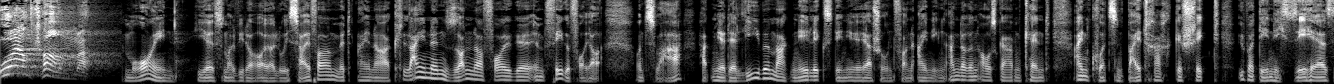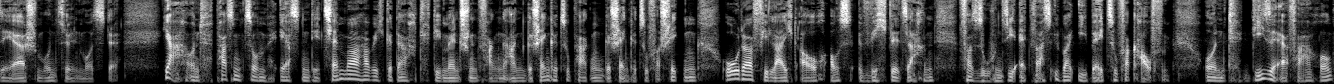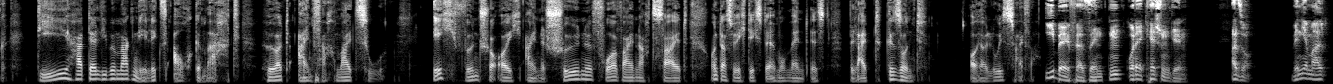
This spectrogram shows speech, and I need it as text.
Welcome! Moin, hier ist mal wieder euer Louis Cypher mit einer kleinen Sonderfolge im Fegefeuer. Und zwar hat mir der liebe Magnelix, den ihr ja schon von einigen anderen Ausgaben kennt, einen kurzen Beitrag geschickt, über den ich sehr, sehr schmunzeln musste. Ja, und passend zum 1. Dezember habe ich gedacht, die Menschen fangen an, Geschenke zu packen, Geschenke zu verschicken oder vielleicht auch aus Wichtelsachen versuchen sie etwas über eBay zu verkaufen. Und diese Erfahrung, die hat der liebe Magnelix auch gemacht. Hört einfach mal zu. Ich wünsche euch eine schöne Vorweihnachtszeit und das Wichtigste im Moment ist, bleibt gesund. Euer Louis Seifer. Ebay versenden oder cashen gehen. Also, wenn ihr mal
